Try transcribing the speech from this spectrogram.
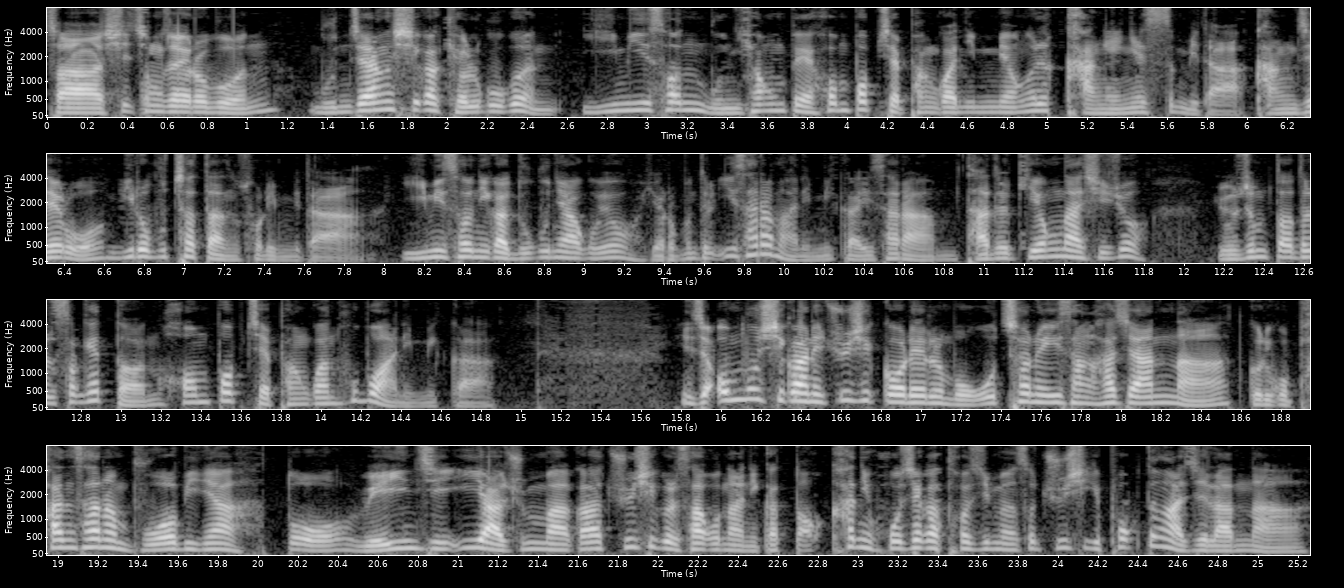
자, 시청자 여러분, 문재양 씨가 결국은 이미선 문형배 헌법재판관 임명을 강행했습니다. 강제로 밀어붙였다는 소리입니다. 이미선이가 누구냐고요? 여러분들 이 사람 아닙니까? 이 사람 다들 기억나시죠? 요즘 떠들썩했던 헌법재판관 후보 아닙니까? 이제 업무 시간에 주식 거래를 뭐 5천 회 이상 하지 않나? 그리고 판사는 부업이냐? 또 왜인지 이 아줌마가 주식을 사고 나니까 떡하니 호재가 터지면서 주식이 폭등하질 않나?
